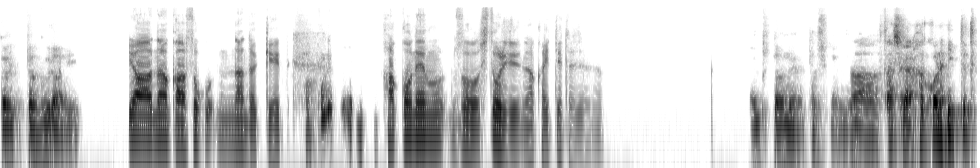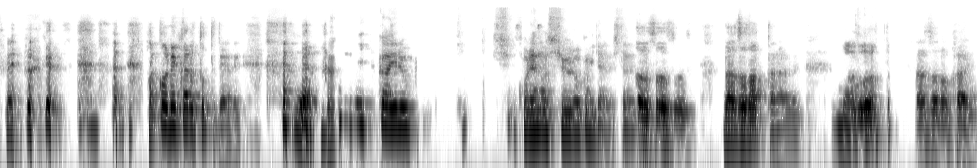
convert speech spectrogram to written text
行ったぐらい？いや、なんかあそこ、なんだっけ、箱根？箱根も、そう、一人でなんか行ってたじゃん。行ったね、確かにね。ああ、確かに箱根行ってたね。箱根から撮ってたよね。もう一回旅しこれの収録みたいなのしたね。そうそうそう。謎だったな、あれ。謎だった。謎の回。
